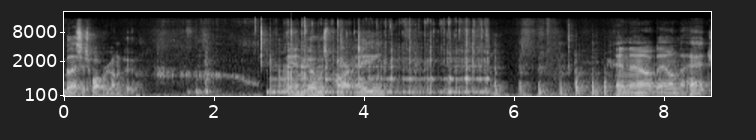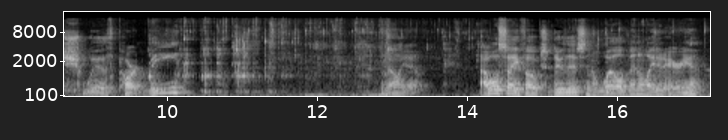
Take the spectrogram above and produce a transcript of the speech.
But that's just what we're going to do. In goes part A. And now down the hatch with part B. Oh yeah. I will say, folks, do this in a well ventilated area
